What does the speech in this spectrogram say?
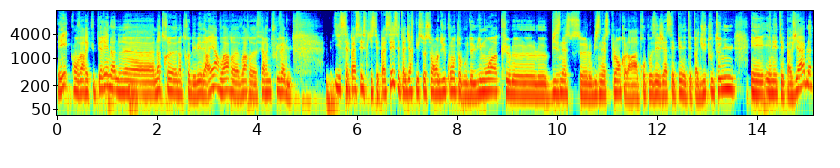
et on va récupérer notre, notre, bébé derrière, voire, voire faire une plus-value il s'est passé ce qui s'est passé, c'est-à-dire qu'ils se sont rendus compte au bout de huit mois que le, business, plan que leur a proposé GACP n'était pas du tout tenu et, n'était pas viable.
